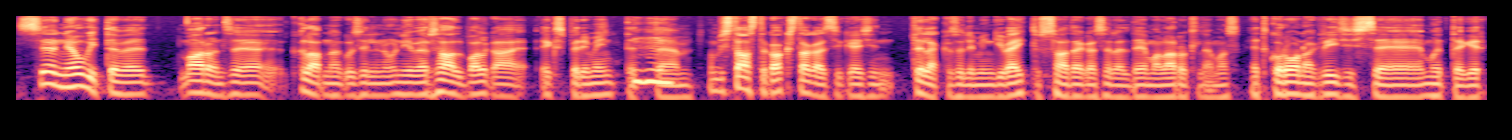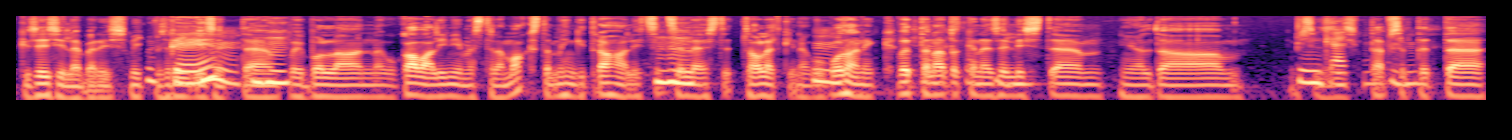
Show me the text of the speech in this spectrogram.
see on ju huvitav, et ma arvan, see kõlab nagu selline universaalpalga eksperiment, et mm -hmm. ma vist aasta-kaks tagasi käisin, telekas oli mingi väitlussaade ka sellel teemal arutlemas, et koroonakriisis see mõte kerkis esile päris mitmes okay. riigis, et mm -hmm. võib-olla on nagu kaval inimestele maksta mingit raha lihtsalt mm -hmm. selle eest, et sa oledki nagu mm -hmm. kodanik, võtta natukene sellist ähm, nii-öelda pinget. täpselt, mhm. et äh,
